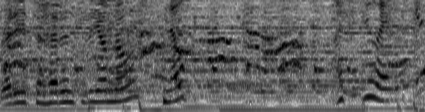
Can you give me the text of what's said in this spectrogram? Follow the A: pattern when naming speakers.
A: Ready to head into the unknown?
B: Nope. Let's do it.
